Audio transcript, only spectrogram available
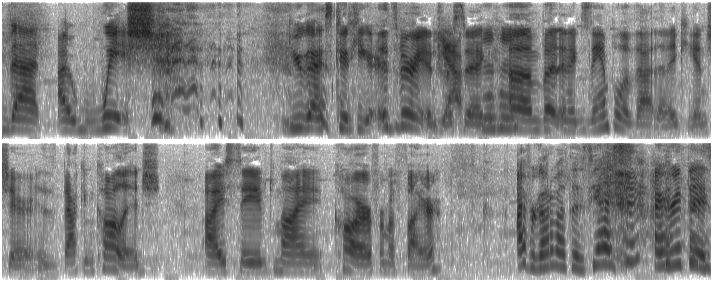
That I wish you guys could hear. It's very interesting. mhm. Um, but an example of that that I can share is back in college, I saved my car from a fire. I forgot about this. Yes, I heard this.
